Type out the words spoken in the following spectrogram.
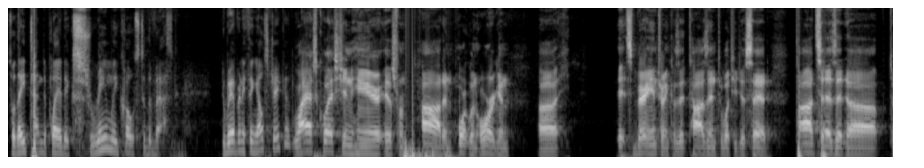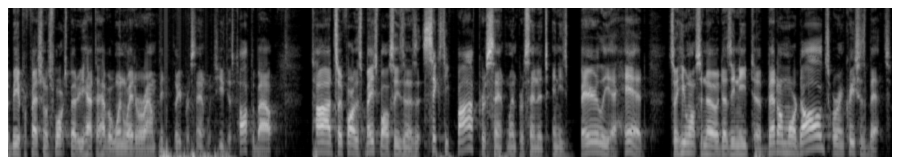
So they tend to play it extremely close to the vest. Do we have anything else, Jacob? Last question here is from Todd in Portland, Oregon. Uh, it's very interesting because it ties into what you just said. Todd says that uh, to be a professional sports bettor, you have to have a win rate of around 53%, which you just talked about. Todd, so far this baseball season, is at 65% win percentage, and he's barely ahead. So he wants to know does he need to bet on more dogs or increase his bets?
